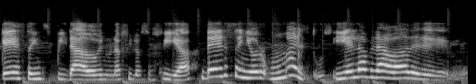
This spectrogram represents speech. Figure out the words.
está inspirado en una filosofía del señor Malthus. Y él hablaba de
